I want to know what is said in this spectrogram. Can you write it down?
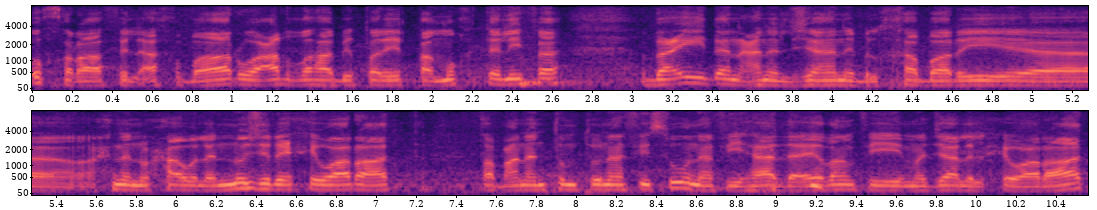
أخرى في الأخبار وعرضها بطريقة مختلفة بعيدا عن الجانب الخبري. آه، إحنا نحاول أن نجري حوارات طبعا أنتم تنافسون في هذا أيضا في مجال الحوارات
